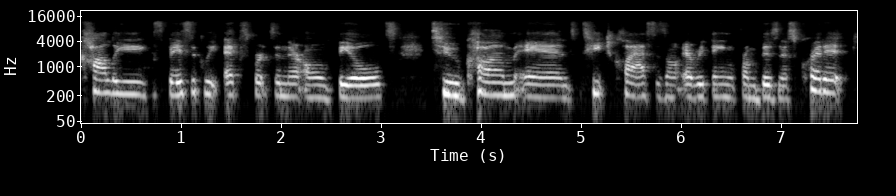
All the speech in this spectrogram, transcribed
colleagues, basically experts in their own fields to come and teach classes on everything from business credit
